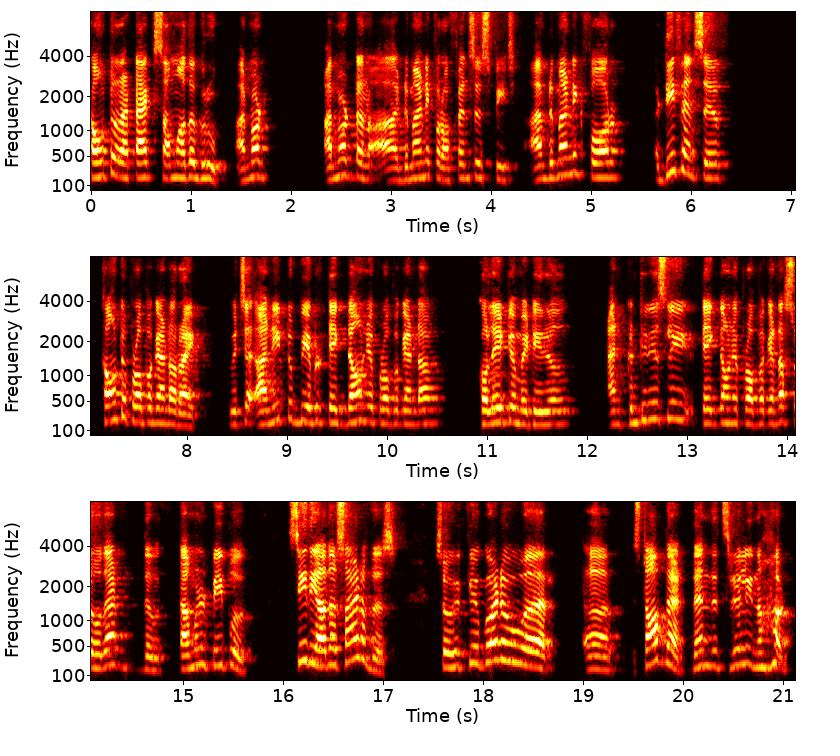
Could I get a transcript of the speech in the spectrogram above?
counter attack some other group. I'm not. I'm not uh, demanding for offensive speech. I'm demanding for a defensive counter propaganda right, which I need to be able to take down your propaganda collate your material and continuously take down your propaganda so that the Tamil people see the other side of this. So if you're going to uh, uh, stop that, then it's really not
